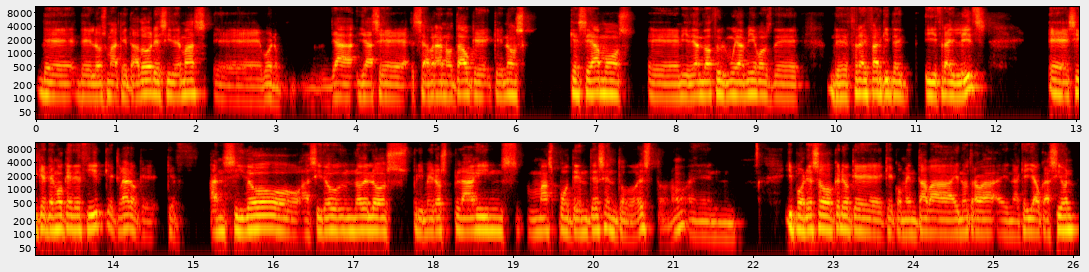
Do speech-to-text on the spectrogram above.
de, los maquetadores y demás, eh, bueno, ya, ya se, habrá notado que, que, nos, que seamos eh, en Ideando Azul muy amigos de, de Thrive Architect y Thrive Leads, sí que tengo que decir que, claro, que, han sido, ha sido uno de los primeros plugins más potentes en todo esto, ¿no? y por eso creo que, comentaba en, otra, en aquella ocasión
